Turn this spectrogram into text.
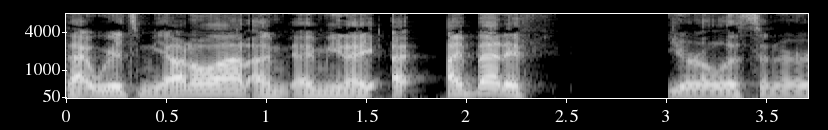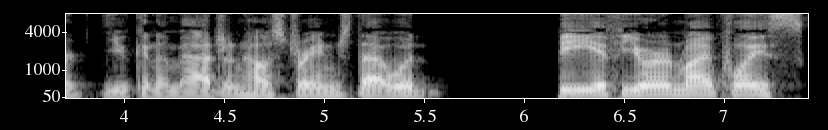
That weirds me out a lot. I, I mean, I, I I bet if you're a listener, you can imagine how strange that would be if you were in my place.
